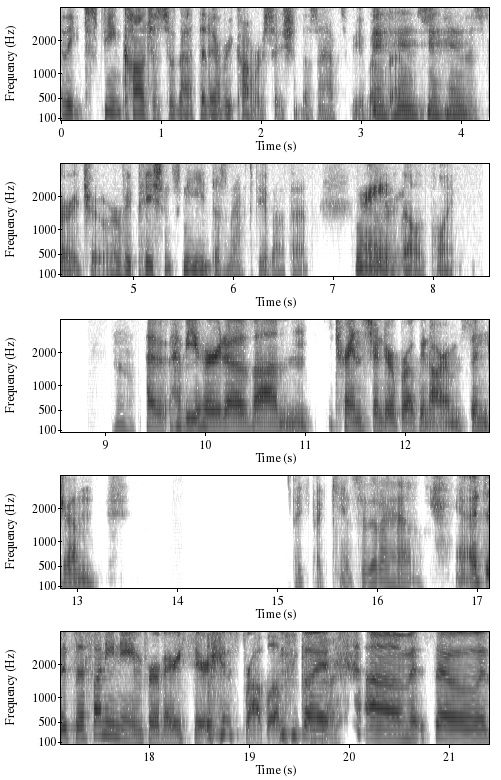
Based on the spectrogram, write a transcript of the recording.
i think just being conscious of that that every conversation doesn't have to be about mm-hmm, that is, mm-hmm. you know, mm-hmm. is very true or every patient's need doesn't have to be about that right very valid point yeah. Have, have you heard of um, transgender broken arm syndrome? I, I, can't say that I have. Yeah, it's it's a funny name for a very serious problem. But okay. um, so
